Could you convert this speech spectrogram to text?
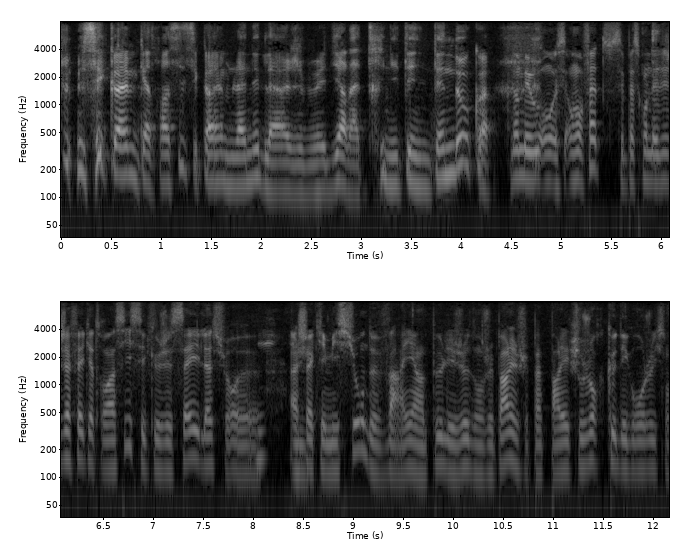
mais c'est quand même 86, c'est quand même l'année de la, je vais dire, la trinité Nintendo, quoi. Non mais on- en fait c'est parce qu'on a déjà fait 86 et que j'essaye là sur euh, à chaque émission de varier un peu les jeux dont je parlais. Je vais pas parler toujours que des gros jeux qui sont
